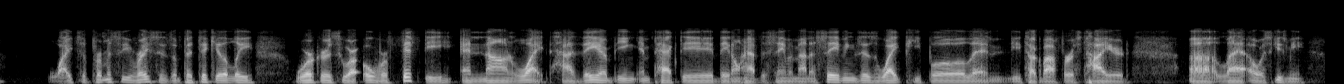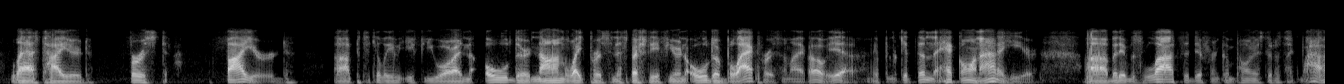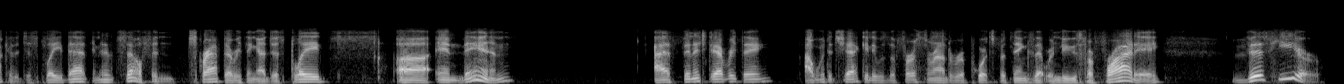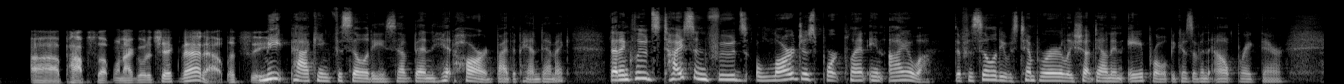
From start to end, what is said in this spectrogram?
white supremacy racism, particularly workers who are over 50 and non-white, how they are being impacted. They don't have the same amount of savings as white people. And you talk about first hired uh, la- oh, excuse me, last hired, first fired, uh, particularly if you are an older non-white person, especially if you're an older black person, like, oh yeah, get them the heck on out of here. Uh, but it was lots of different components that was like, wow, I could have just played that in itself and scrapped everything I just played. Uh, and then I finished everything. I went to check, and it was the first round of reports for things that were news for Friday. This year, uh, pops up when I go to check that out. Let's see. Meat packing facilities have been hit hard by the pandemic. That includes Tyson Foods' largest pork plant in Iowa. The facility was temporarily shut down in April because of an outbreak there.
